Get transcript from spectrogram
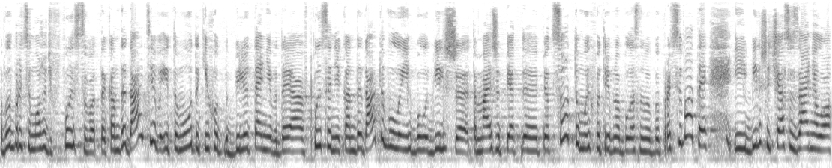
виборці можуть вписувати кандидатів, і тому таких от бюлетенів, де вписані кандидати були, їх було більше там майже п'ят- е, 500, тому їх потрібно було з ними попрацювати. І більше часу зайняло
